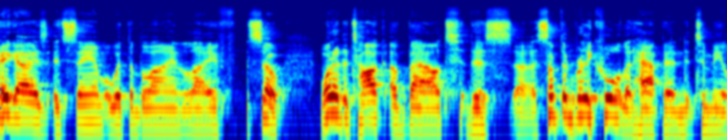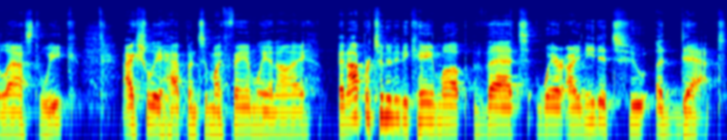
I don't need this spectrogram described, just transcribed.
Hey guys, it's Sam with The Blind Life. So, wanted to talk about this uh, something really cool that happened to me last week. Actually, happened to my family and I. An opportunity came up that where I needed to adapt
